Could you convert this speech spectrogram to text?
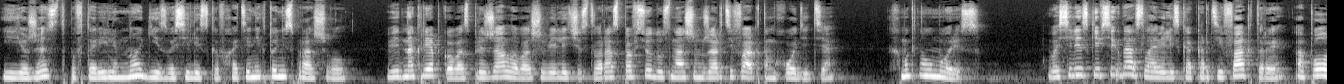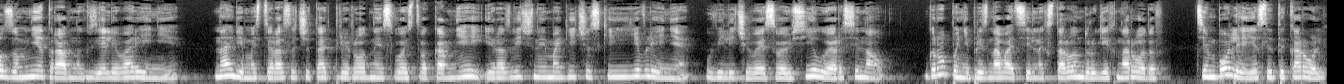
Ее жест повторили многие из Василисков, хотя никто не спрашивал. «Видно, крепко вас прижало, Ваше Величество, раз повсюду с нашим же артефактом ходите», — хмыкнул Морис. Василиски всегда славились как артефакторы, а полозам нет равных в зельеварении. Наги – мастера сочетать природные свойства камней и различные магические явления, увеличивая свою силу и арсенал. Группа не признавать сильных сторон других народов, тем более, если ты король.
